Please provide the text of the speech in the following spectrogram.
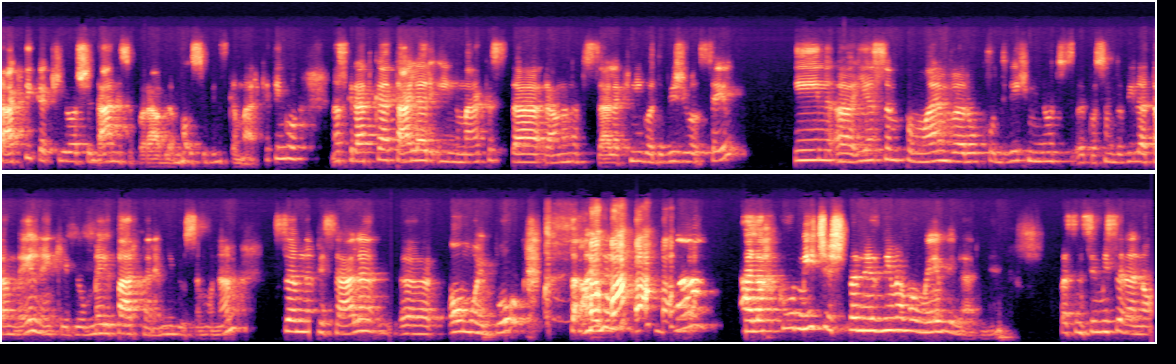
taktika, ki jo še danes uporabljamo v osebinskem marketingu. Na skratka, Tyler in Markus sta ravno napisala knjigo The Visual Sale. In uh, jaz sem, po mojem, v roku dveh minut, ko sem dobila ta mail, ne, ki je bil mail partnerjem, ni bil samo nam, sem napisala, uh, o moj bog, ali lahko mi, če še ne znimamo webinar. Ne. Pa sem si mislila, no,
